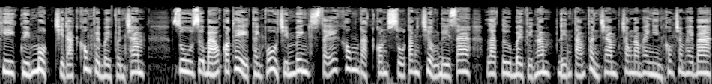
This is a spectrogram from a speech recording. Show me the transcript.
khi quý 1 chỉ đạt 0,7%. Dù dự báo có thể thành phố Hồ Chí Minh sẽ không đạt con số tăng trưởng đề ra là từ 7,5 đến 8% trong năm 2023,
